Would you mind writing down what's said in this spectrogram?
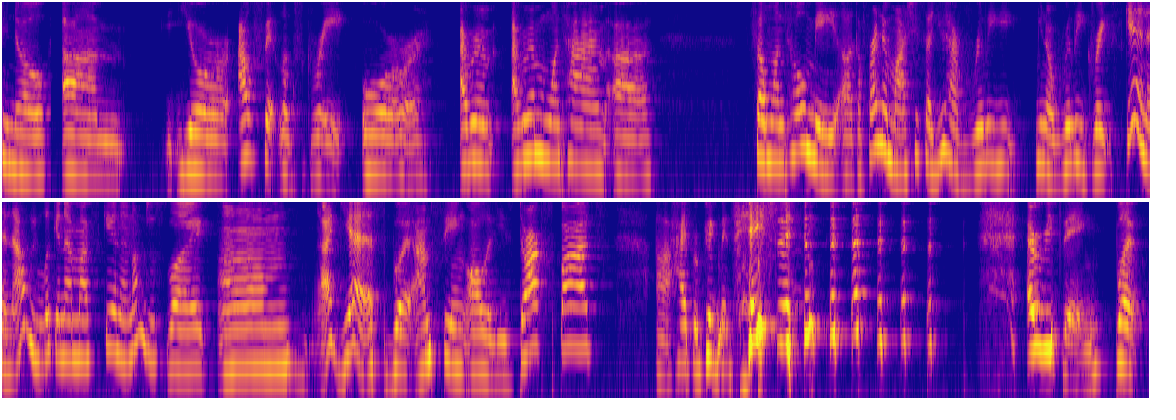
you know, um, your outfit looks great. Or I, rem- I remember one time, uh, someone told me like a friend of mine she said you have really you know really great skin and i'll be looking at my skin and i'm just like um i guess but i'm seeing all of these dark spots uh, hyperpigmentation everything but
